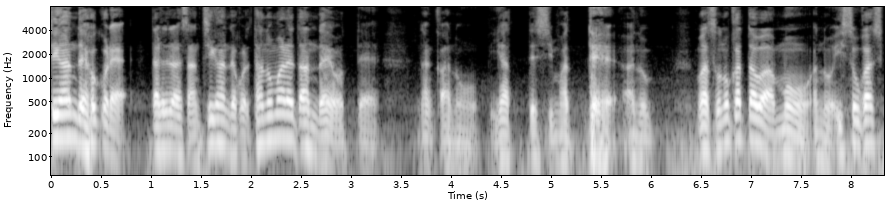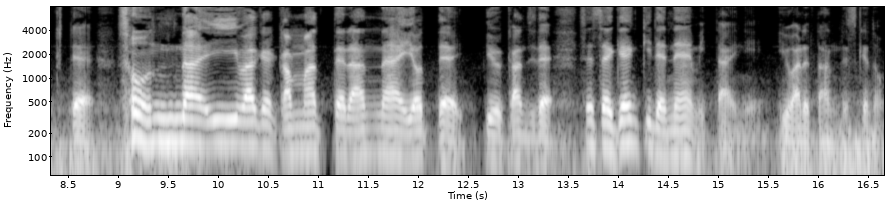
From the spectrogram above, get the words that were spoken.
違うんだよこれ誰々さん違うんだよこれ頼まれたんだよって、なんかあの、やってしまって、あの、まあその方はもう、あの、忙しくて、そんな言い訳構ってらんないよっていう感じで、先生元気でね、みたいに言われたんですけど。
